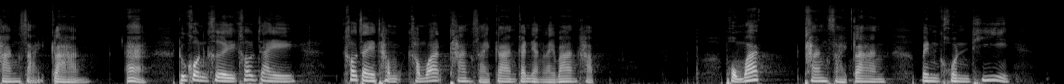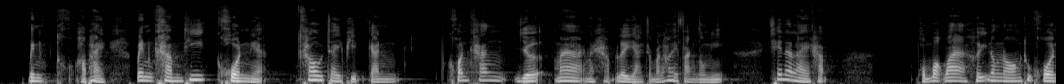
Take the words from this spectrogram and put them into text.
ทางสายกลางอะทุกคนเคยเข้าใจเข้าใจทำคำว่าทางสายกลางกันอย่างไรบ้างครับ ผมว่าทางสายกลางเป็นคนที่เป็นขออภัยเป็นคำที่คนเนี่ยเข้าใจผิดกันค่อนข้างเยอะมากนะครับ เลยอยากจะมาเล่าให้ฟังตรงนี้ เช่นอะไรครับ ผมบอกว่าเฮ้ยน้องๆทุกคน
